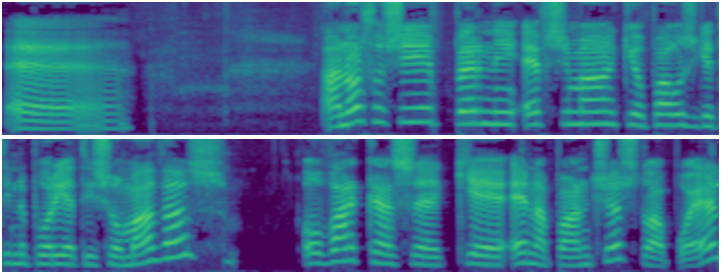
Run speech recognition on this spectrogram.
Ε, ανόρθωση παίρνει εύσημα και ο Πάους για την πορεία της ομάδας. Ο Βάρκας και ένα πάντσερ στο ΑΠΟΕΛ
